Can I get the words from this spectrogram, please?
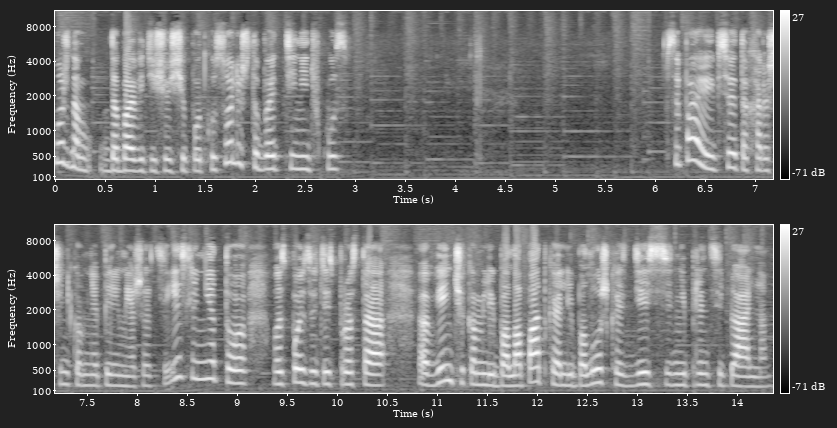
Можно добавить еще щепотку соли, чтобы оттенить вкус. Всыпаю и все это хорошенько у меня перемешивается. Если нет, то воспользуйтесь просто э, венчиком, либо лопаткой, либо ложкой, здесь не принципиально.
